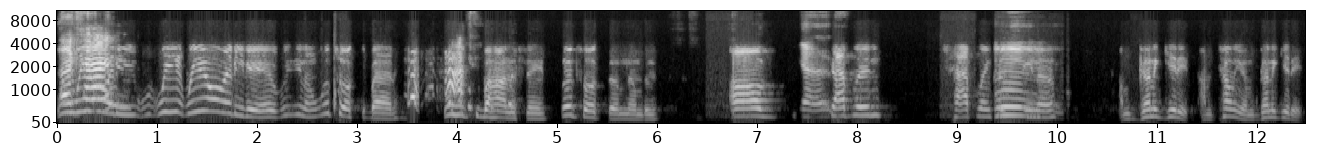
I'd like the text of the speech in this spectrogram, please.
We, we Okay. already we we already there. We, you know, we'll talk about it. We'll hit you behind the scenes. We'll talk them numbers. Um, Yes. Chaplain, Chaplain Christina, Mm. I'm gonna get it. I'm telling you, I'm gonna get it.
